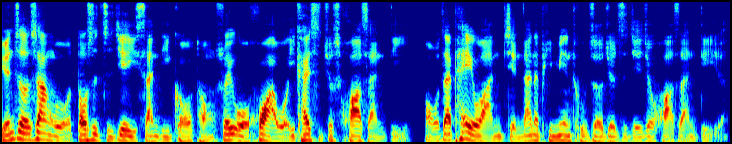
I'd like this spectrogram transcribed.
原则上我都是直接以 3D 沟通，所以我画我一开始就是画 3D 哦，我在配完简单的平面图之后就直接就画 3D 了。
